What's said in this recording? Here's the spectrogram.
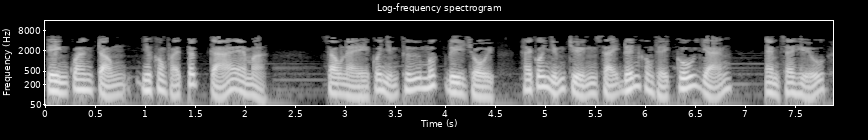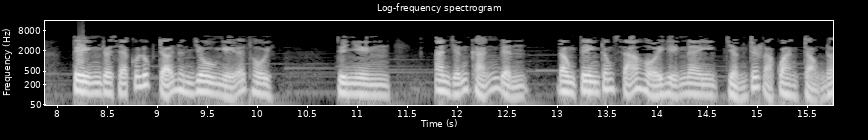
Tiền quan trọng nhưng không phải tất cả em à. Sau này có những thứ mất đi rồi, hay có những chuyện xảy đến không thể cứu giãn, em sẽ hiểu, tiền rồi sẽ có lúc trở nên vô nghĩa thôi. Tuy nhiên, anh vẫn khẳng định, đồng tiền trong xã hội hiện nay vẫn rất là quan trọng đó.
